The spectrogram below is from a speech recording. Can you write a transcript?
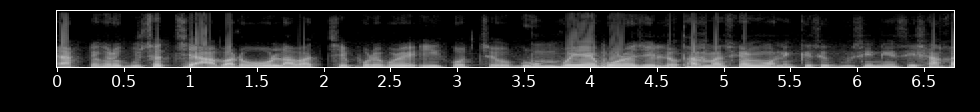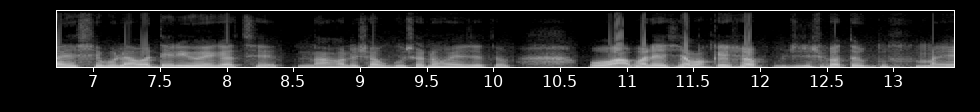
একটা করে গুছাচ্ছে, আবার ও লাভাচ্ছে পড়ে পড়ে ই করছে। ও ঘুম বইয়ে পড়েছিল। তার মাঝখানে আমি অনেক কিছু গুছিয়ে নিয়েছি। শাখা এসে বলে আবার দেরি হয়ে গেছে। না হলে সব গুছানো হয়ে যেত। ও আবার এসে আমাকে সব জিনিসপত্র মানে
